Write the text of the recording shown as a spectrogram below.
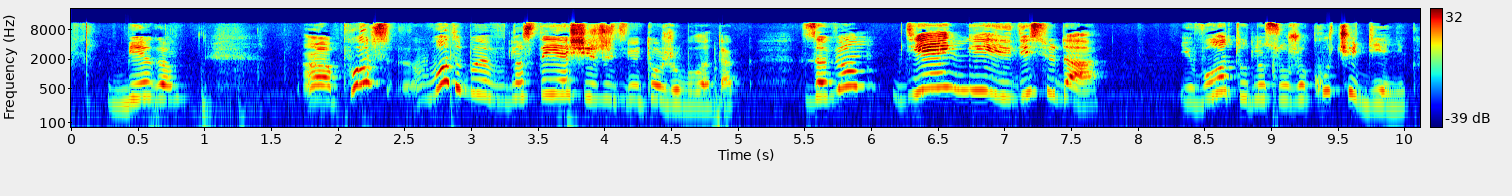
бегом. А, пос... Вот бы в настоящей жизни тоже было так. Зовем деньги, иди сюда. И вот у нас уже куча денег.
